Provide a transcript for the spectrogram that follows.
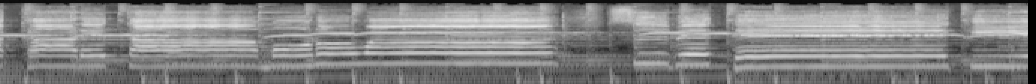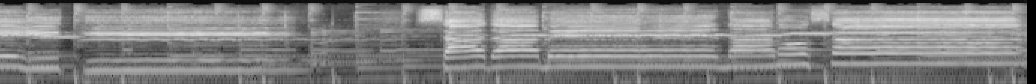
抱かれたものはすべて消えゆく定めなのさ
